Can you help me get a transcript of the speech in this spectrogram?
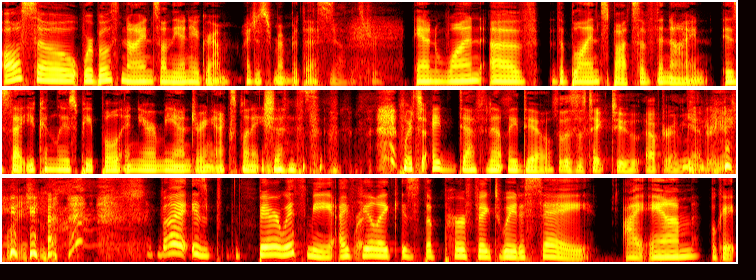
also we're both nines on the Enneagram. I just remembered this. Yeah, that's true. And one of the blind spots of the nine is that you can lose people in your meandering explanations, which I definitely do. So this is take two after a meandering explanation. But is bear with me, I feel like is the perfect way to say I am okay,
